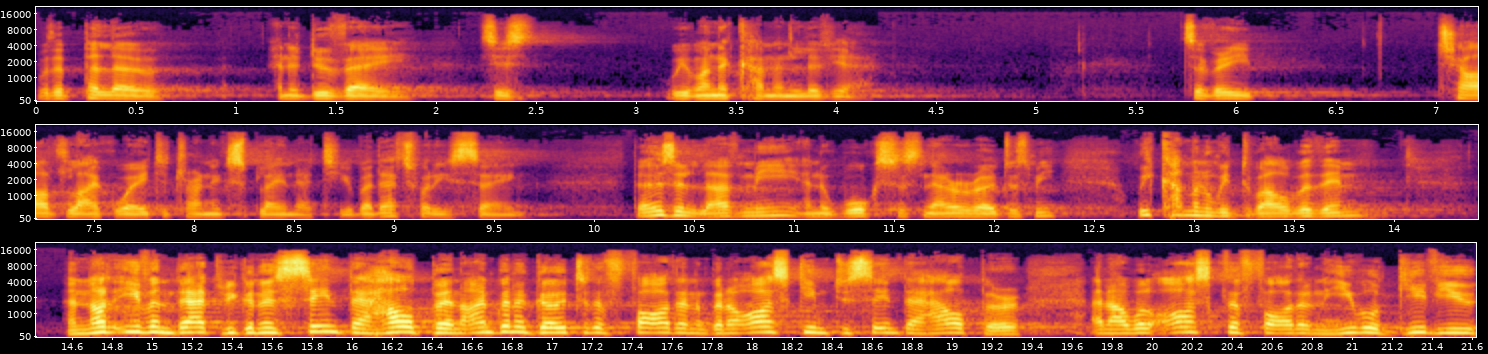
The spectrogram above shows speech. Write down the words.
with a pillow and a duvet. Says, We want to come and live here. It's a very childlike way to try and explain that to you, but that's what he's saying. Those who love me and who walks this narrow road with me, we come and we dwell with them. And not even that, we're going to send the helper, and I'm going to go to the Father and I'm going to ask Him to send the helper, and I will ask the Father, and He will give you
